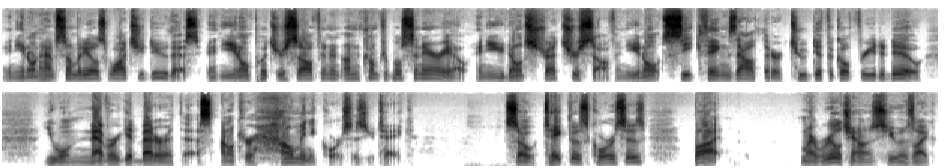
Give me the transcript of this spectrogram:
and you don't have somebody else watch you do this and you don't put yourself in an uncomfortable scenario and you don't stretch yourself and you don't seek things out that are too difficult for you to do, you will never get better at this. I don't care how many courses you take. So take those courses, but my real challenge to you is like,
